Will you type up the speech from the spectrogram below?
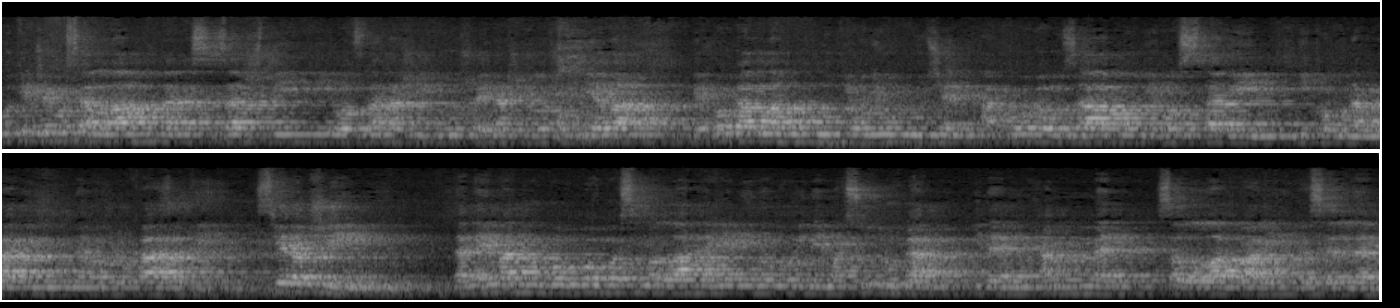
Utječemo se Allahu da nas zaštiti od zla naših duša i naših loših tijela, jer koga Allah uputi, on je upućen, a koga u zabudi ostavi, nikomu na pravi put ne može ukazati. Svjedočim da nema drugog Boga osim Allaha jedino koji nema sudruga i da je Muhammed sallallahu alaihi wa sallam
